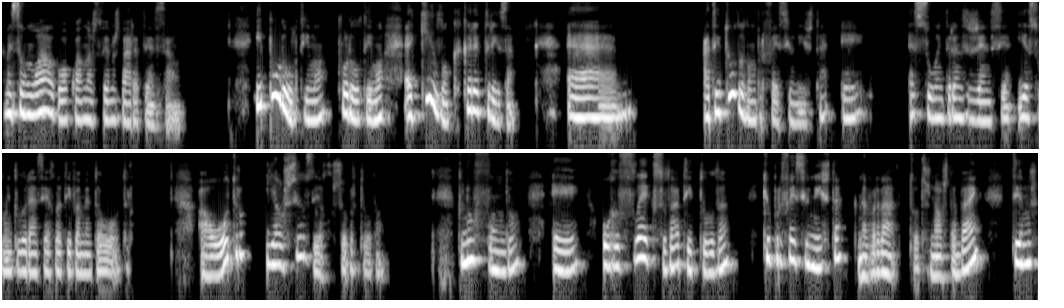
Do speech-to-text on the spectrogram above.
também são algo ao qual nós devemos dar atenção. E por último, por último, aquilo que caracteriza a, a atitude de um perfeccionista é a sua intransigência e a sua intolerância relativamente ao outro. Ao outro e aos seus erros, sobretudo. Que no fundo é o reflexo da atitude que o perfeccionista, que na verdade todos nós também, temos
